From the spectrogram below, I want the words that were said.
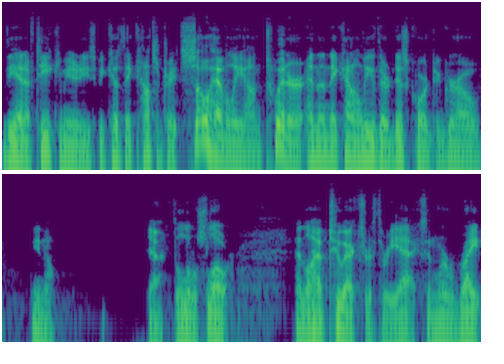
the NFT communities because they concentrate so heavily on Twitter, and then they kind of leave their Discord to grow, you know, Yeah. a little slower and they'll Yeah. have 2x or 3x and we're right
